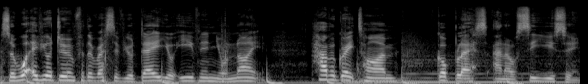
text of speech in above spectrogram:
So, whatever you're doing for the rest of your day, your evening, your night, have a great time. God bless, and I'll see you soon.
